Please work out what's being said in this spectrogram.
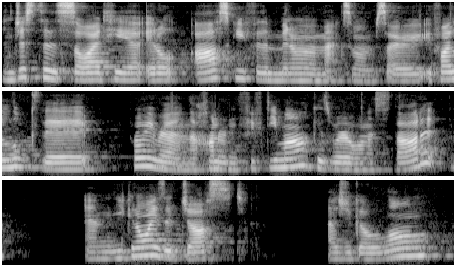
And just to the side here it'll ask you for the minimum and maximum. So if I look there probably around the 150 mark is where I want to start it. And you can always adjust as you go along.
